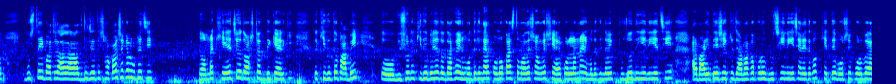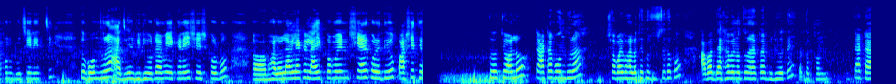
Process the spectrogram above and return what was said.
বুঝতেই পারছ, আর আজকে যেহেতু সকাল সকাল উঠেছি, তো আমরা খেয়েছিও দশটার দিকে আর কি, তো খিদে তো পাবেই। তো ভীষণ খিদে পেয়েছে। তো দেখো, এর মধ্যে কিন্তু আর কোনো কাজ তোমাদের সঙ্গে শেয়ার করলাম না। এর মধ্যে কিন্তু আমি পুজো দিয়ে দিয়েছি। আর বাড়িতে এসে একটু জামা কাপড়ও গুছিয়ে নিয়েছি। আর এই দেখো, খেতে বসে পড়ব এখন, গুছিয়ে নিচ্ছি। তো বন্ধুরা, আজকের ভিডিওটা আমি এখানেই শেষ করব। ভালো লাগলে একটা লাইক কমেন্ট শেয়ার করে দিও। পাশে থেকে তো চলো, টাটা বন্ধুরা। সবাই ভালো থেকো, সুস্থ থেকো। আবার দেখাবে নতুন আর একটা ভিডিওতে। ততক্ষণ, টাটা।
